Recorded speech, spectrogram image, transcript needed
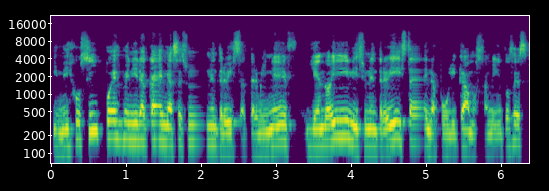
y me dijo, sí, puedes venir acá y me haces una entrevista. Terminé yendo ahí, le hice una entrevista y la publicamos también. Entonces,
